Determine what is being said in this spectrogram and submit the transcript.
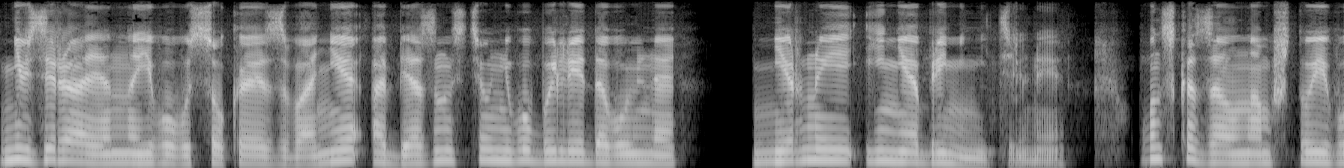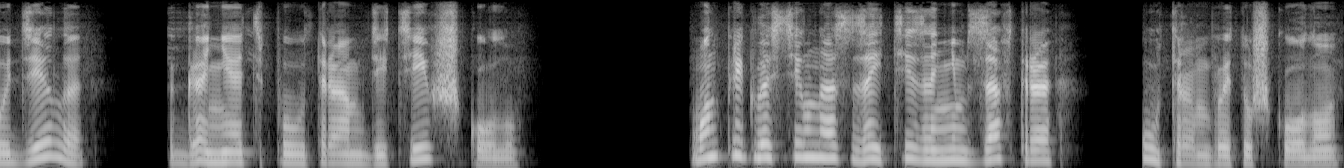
Невзирая на его высокое звание, обязанности у него были довольно мирные и необременительные. Он сказал нам, что его дело гонять по утрам детей в школу. Он пригласил нас зайти за ним завтра утром в эту школу.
